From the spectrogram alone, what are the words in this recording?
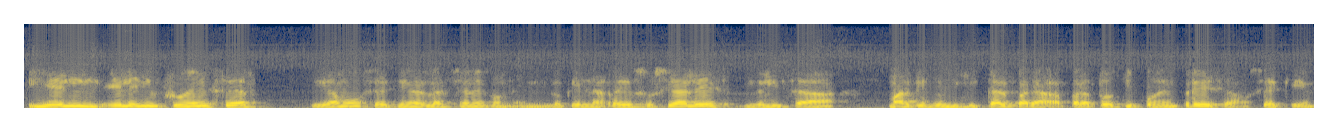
Y él, él es influencer, digamos, o sea, tiene relaciones con lo que es las redes sociales realiza marketing digital para, para todo tipo de empresas, o sea que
